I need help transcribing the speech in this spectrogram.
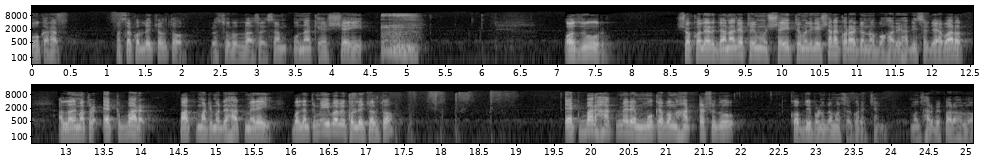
মুখ আর হাত মাসা করলেই চলতো। রসুল্লাহ ইসলাম উনাকে সেই অজুর সকলের জানাজা তৈমুম সেই তৈমুদিকে ইশারা করার জন্য বহারি হাদিসের যে আবারত, আল্লাহ মাত্র একবার পাক মাটির মধ্যে হাত মেরেই বললেন, তুমি এইভাবে করলেই চলতো? একবার হাত মেরে মুখ এবং হাতটা শুধু কবজি পর্যন্ত মশা করেছেন। মজার ব্যাপার হলো,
